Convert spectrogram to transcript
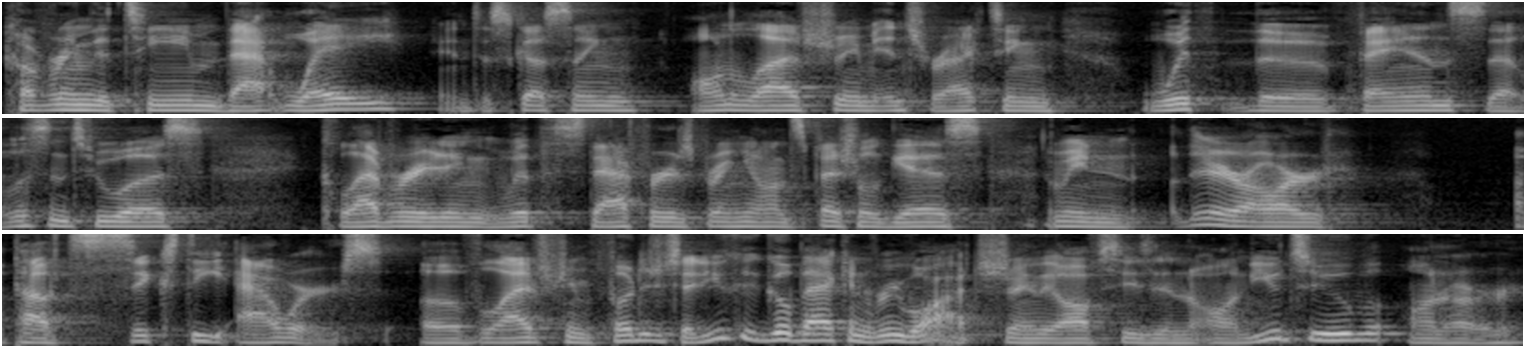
covering the team that way and discussing on a live stream, interacting with the fans that listen to us, collaborating with staffers, bringing on special guests. I mean, there are about 60 hours of live stream footage that you could go back and rewatch during the offseason on YouTube, on our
